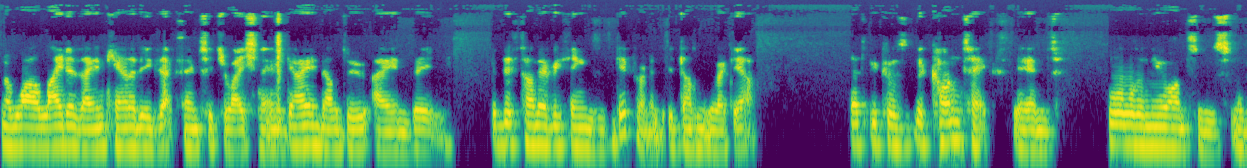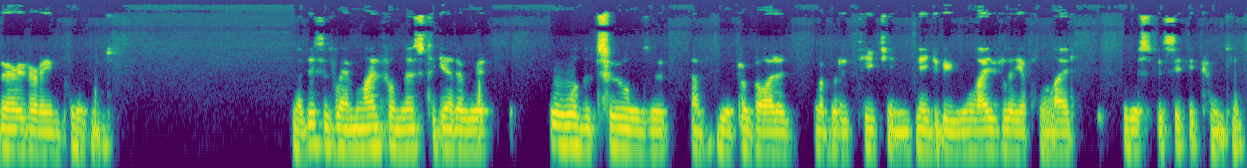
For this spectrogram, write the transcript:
And a while later they encounter the exact same situation and again they'll do A and B. But this time everything is different. It, doesn't work out. That's because the context and all the nuances are very, very important. Now, this is where mindfulness together with all the tools that were provided by Buddhist teaching, need to be wisely applied to the specific content.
